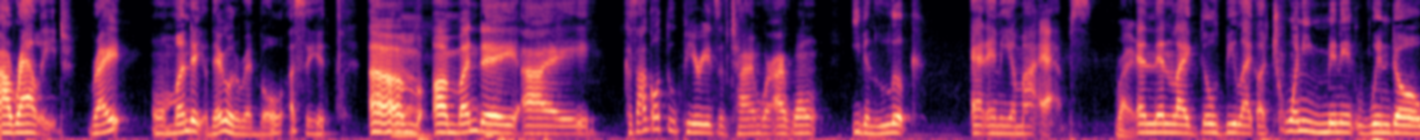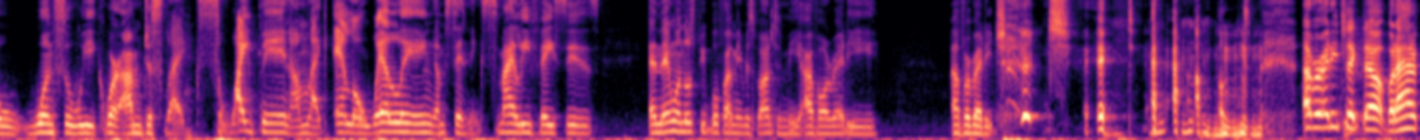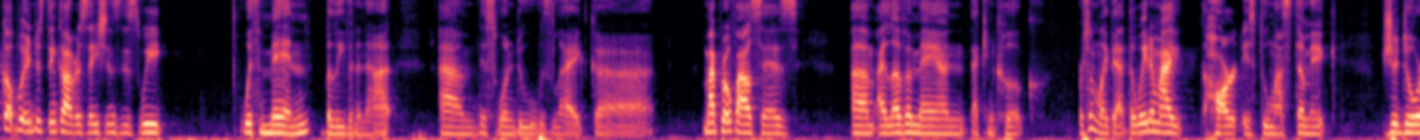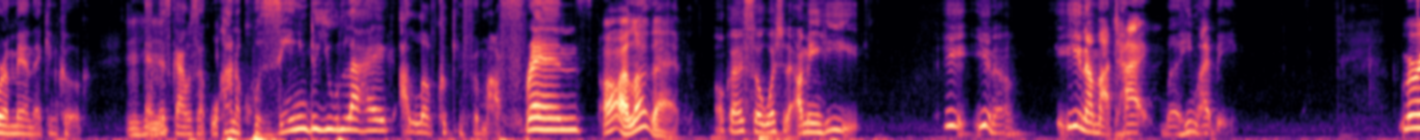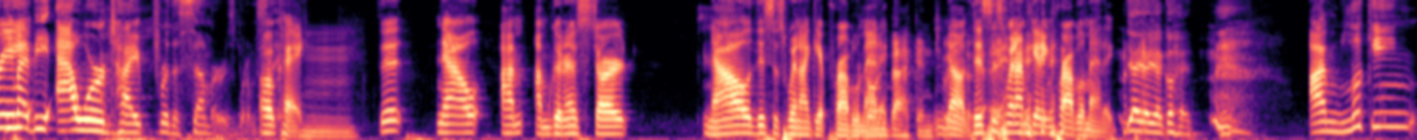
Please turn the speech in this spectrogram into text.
I rallied right on Monday. There go the Red Bull. I see it. Um, on Monday I, cause I go through periods of time where I won't even look at any of my apps. Right. And then like there'll be like a 20 minute window once a week where I'm just like swiping, I'm like LOLing, I'm sending smiley faces. And then when those people finally respond to me, I've already I've already checked out. I've already checked out, but I had a couple interesting conversations this week with men, believe it or not. Um, this one dude was like, uh, my profile says, um, I love a man that can cook, or something like that. The way to my heart is through my stomach. J'adore a man that can cook. And this guy was like, What kind of cuisine do you like? I love cooking for my friends. Oh, I love that. Okay, so what should I, I mean? He, he, you know, he, he not my type, but he might be. Marie He might be our type for the summer, is what I'm saying. Okay. The now I'm I'm gonna start. Now this is when I get problematic. Going back into it. no, this is when I'm getting problematic. Yeah, yeah, yeah. Go ahead. I'm looking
